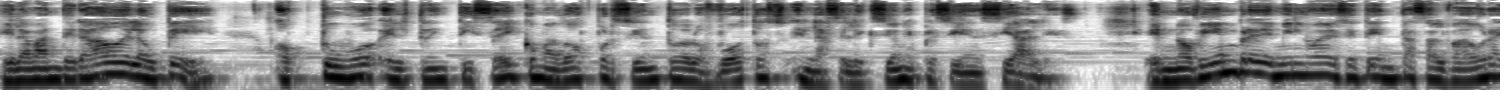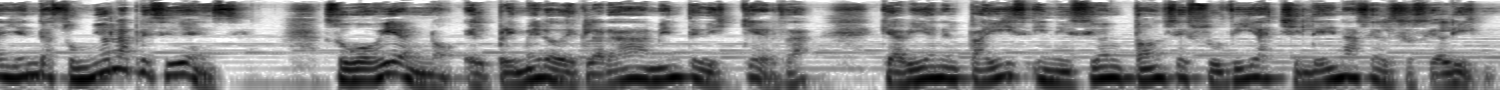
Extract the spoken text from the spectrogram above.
el abanderado de la UP obtuvo el 36,2% de los votos en las elecciones presidenciales. En noviembre de 1970, Salvador Allende asumió la presidencia. Su gobierno, el primero declaradamente de izquierda que había en el país, inició entonces su vía chilena hacia el socialismo.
